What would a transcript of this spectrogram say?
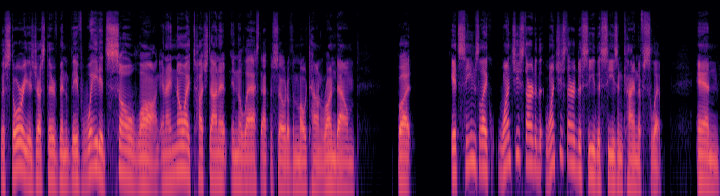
the story is just they've been they've waited so long, and I know I touched on it in the last episode of the Motown Rundown, but it seems like once you started once you started to see the season kind of slip, and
